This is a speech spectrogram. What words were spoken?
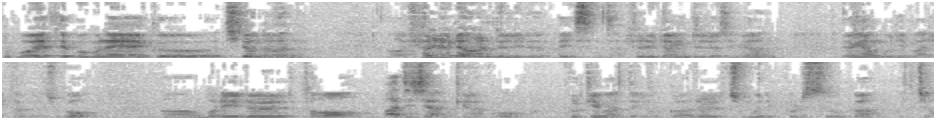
요거의 대부분의 그 치료는 어, 혈류량을 늘리는 데 있습니다. 혈류량이 늘려지면 영양분이 많이 가가지고 어, 머리를 더 빠지지 않게 하고 굵게 만드는 효과를 충분히 볼 수가 있죠.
